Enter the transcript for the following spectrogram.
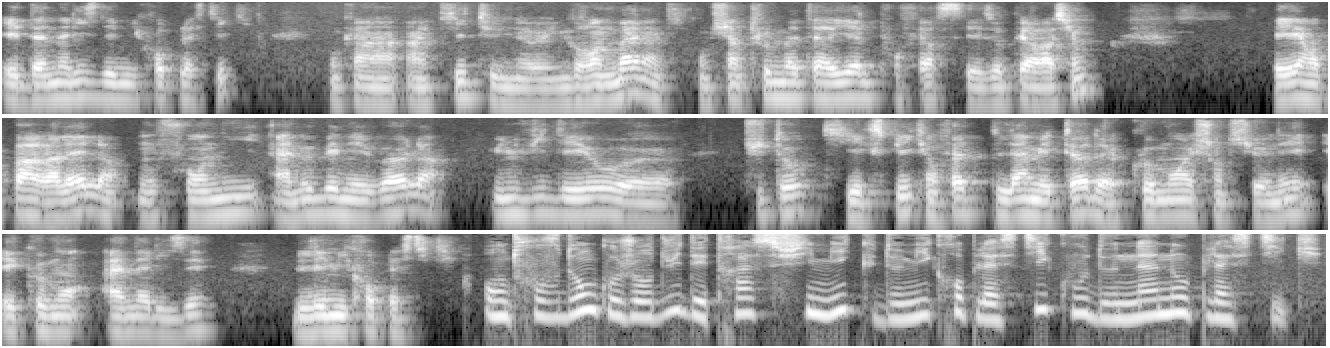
et d'analyse des microplastiques. Donc un, kit, une, grande malle hein, qui contient tout le matériel pour faire ces opérations. Et en parallèle, on fournit à nos bénévoles une vidéo euh, qui explique en fait la méthode, comment échantillonner et comment analyser les microplastiques. On trouve donc aujourd'hui des traces chimiques de microplastiques ou de nanoplastiques.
